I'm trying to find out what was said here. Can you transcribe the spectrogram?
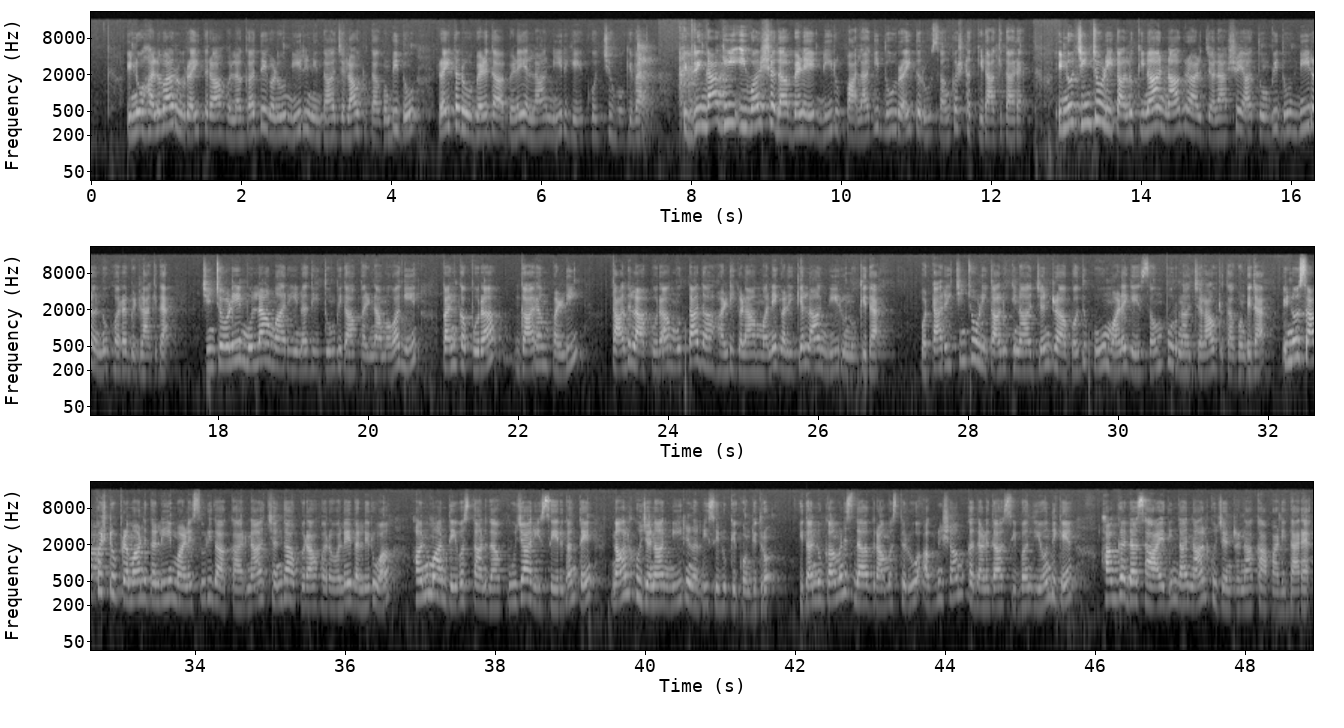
ಇನ್ನು ಹಲವಾರು ರೈತರ ಹೊಲ ಗದ್ದೆಗಳು ನೀರಿನಿಂದ ಜಲಾವೃತಗೊಂಡಿದ್ದು, ರೈತರು ಬೆಳೆದ ಬೆಳೆಯೆಲ್ಲ ನೀರಿಗೆ ಕೊಚ್ಚಿ ಹೋಗಿವೆ. ಇದರಿಂದಾಗಿ ಈ ವರ್ಷದ ಬೆಳೆ ನೀರು ಪಾಲಾಗಿದ್ದು ರೈತರು ಸಂಕಷ್ಟಕ್ಕೀಡಾಗಿದ್ದಾರೆ. ಇನ್ನು ಚಿಂಚೋಳಿ ತಾಲೂಕಿನ ನಾಗರಾಳ್ ಜಲಾಶಯ ತುಂಬಿದ್ದು ನೀರನ್ನು ಹೊರಬಿಡಲಾಗಿದೆ. ಚಿಂಚೋಳಿ ಮುಲ್ಲಾಮಾರಿ ನದಿ ತುಂಬಿದ ಪರಿಣಾಮವಾಗಿ ಕನಕಪುರ, ಗಾರಂಪಳ್ಳಿ, ತಾದಲಾಪುರ ಮುಂತಾದ ಹಳ್ಳಿಗಳ ಮನೆಗಳಿಗೆಲ್ಲ ನೀರು ನುಗ್ಗಿದೆ. ಒಟ್ಟಾರೆ ಚಿಂಚೋಳಿ ತಾಲೂಕಿನ ಜನರ ಬದುಕು ಮಳೆಗೆ ಸಂಪೂರ್ಣ ಜಲಾವೃತಗೊಂಡಿದೆ. ಇನ್ನು ಸಾಕಷ್ಟು ಪ್ರಮಾಣದಲ್ಲಿ ಮಳೆ ಸುರಿದ ಕಾರಣ ಚಂದಾಪುರ ಹೊರವಲಯದಲ್ಲಿರುವ ಹನುಮಾನ್ ದೇವಸ್ಥಾನದ ಪೂಜಾರಿ ಸೇರಿದಂತೆ ನಾಲ್ಕು ಜನ ನೀರಿನಲ್ಲಿ ಸಿಲುಕಿಕೊಂಡಿದ್ರು. ಇದನ್ನು ಗಮನಿಸಿದ ಗ್ರಾಮಸ್ಥರು ಅಗ್ನಿಶಾಮಕ ದಳದ ಸಿಬ್ಬಂದಿಯೊಂದಿಗೆ ಹಗ್ಗದ ಸಹಾಯದಿಂದ ನಾಲ್ಕು ಜನರನ್ನ ಕಾಪಾಡಿದ್ದಾರೆ.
